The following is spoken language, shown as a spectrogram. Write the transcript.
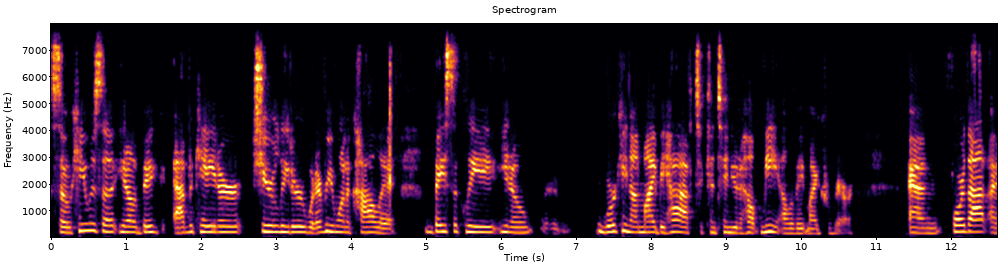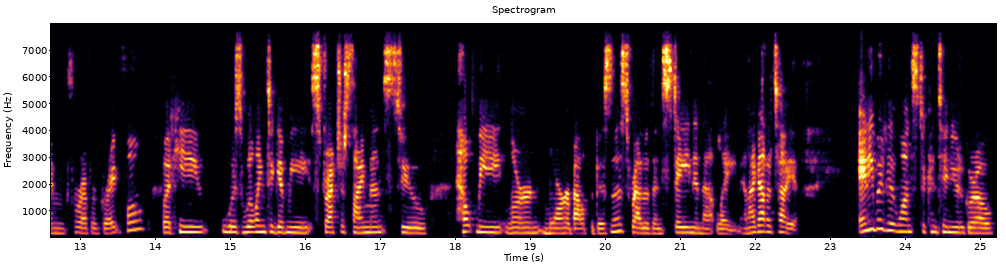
So he was a you know a big advocator, cheerleader, whatever you want to call it. Basically, you know, working on my behalf to continue to help me elevate my career. And for that, I'm forever grateful. But he was willing to give me stretch assignments to help me learn more about the business rather than staying in that lane. And I got to tell you, anybody that wants to continue to grow,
